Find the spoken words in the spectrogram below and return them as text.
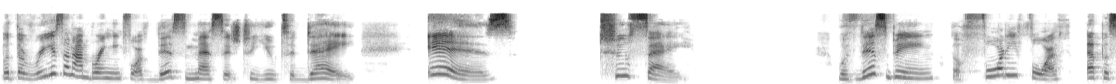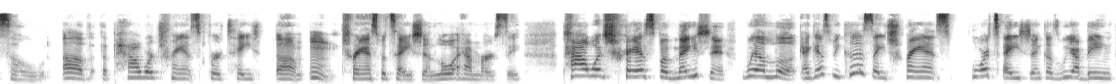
But the reason I'm bringing forth this message to you today is to say, with this being the 44th episode of the power transportation um, mm, transportation lord have mercy. Power transformation. Well look i guess we could say transportation because we are being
